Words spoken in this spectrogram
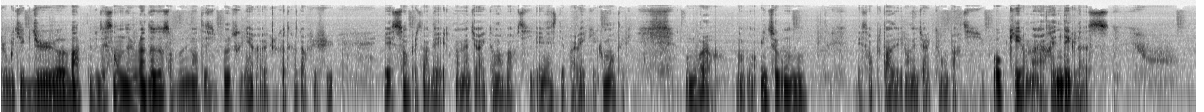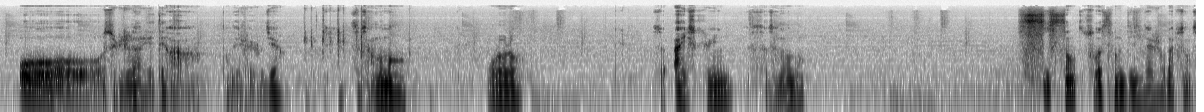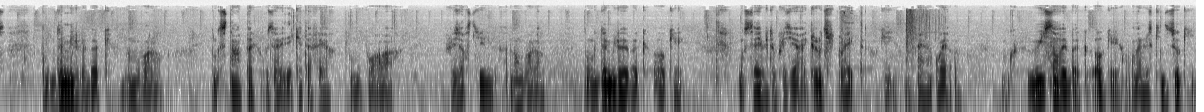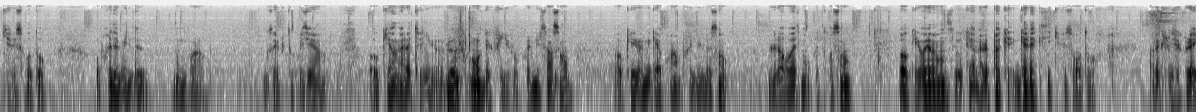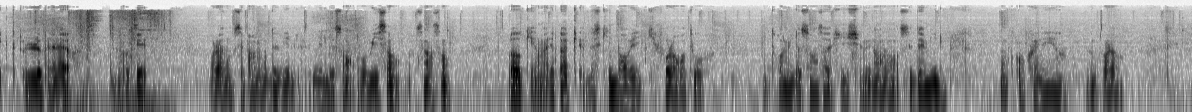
La boutique du 29 décembre 2022 dans son si vous me souvenir avec le code créateur Fufu. Et sans plus tarder, on est directement parti. Et n'hésitez pas à liker et commenter. Donc voilà, donc dans une seconde. Et sans plus tarder, on est directement parti. Ok, on a la reine des glaces. Oh, celui-là, il était rare. Attendez, je vais vous dire. Ça c'est un moment. Hein. Oh lolo. Ce Ice Queen, ça c'est un moment. 679 jours d'absence. Donc 2000 V-Bucks. Donc voilà. Donc c'est un pack, vous avez des quêtes à faire. Donc pour avoir plusieurs styles. Donc voilà. Donc 2000 V-Bucks, ok. Donc ça fait plutôt plaisir avec l'outil collect. Ok, incroyable. Donc 800 V-Bucks, ok. On a le skin Suki qui fait ce retour au prix de 1002. Donc voilà. Donc ça fait plutôt plaisir. Ok, on a la tenue, le front de cuivre au prix de 1500. Ok, le méga prend un prix de 1200. Le revêtement 300. Ok, vraiment, ok, on a le pack Galaxy qui fait son retour. Avec le Collect, le planeur. Ok. Voilà, donc c'est séparément 2000, 1200, 800, 500. Ok, on a les packs de skin Bambi qui font leur retour. 3200 ça affiche, mais normalement c'est 2000. Donc on connaît, hein. donc voilà.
